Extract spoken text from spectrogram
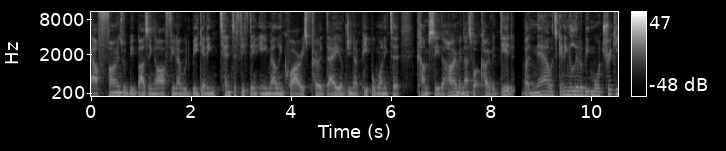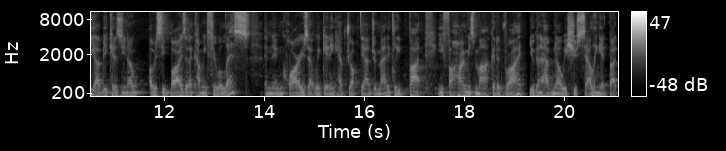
our phones would be buzzing off, you know, we'd be getting 10 to 15 email inquiries per day of, you know, people wanting to come see the home. And that's what COVID did. But now it's getting a little bit more trickier because, you know, obviously buyers that are coming through are less and the inquiries that we're getting have dropped down dramatically. But if a home is marketed right, you're going to have no issue selling it. But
